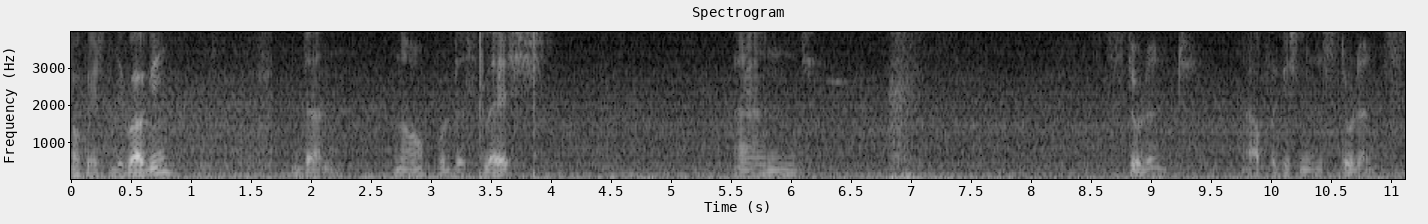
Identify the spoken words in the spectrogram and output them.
Okay it's debugging. Done. Now put the slash. And student. Application is students.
